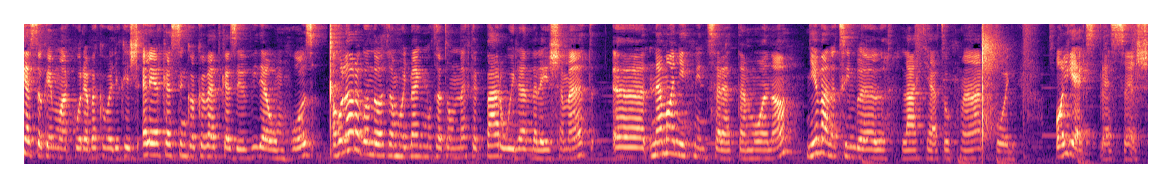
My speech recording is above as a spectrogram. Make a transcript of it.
Sziasztok, én Markó Rebeka vagyok, és elérkeztünk a következő videómhoz, ahol arra gondoltam, hogy megmutatom nektek pár új rendelésemet, nem annyit, mint szerettem volna. Nyilván a címből látjátok már, hogy AliExpress-es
